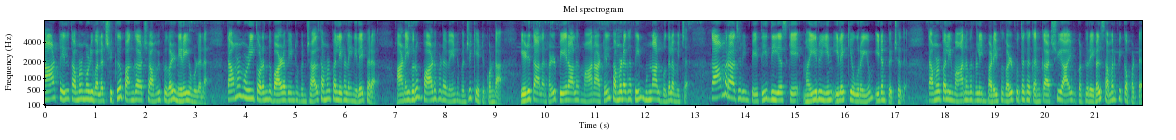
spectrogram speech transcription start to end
நாட்டில் தமிழ்மொழி வளர்ச்சிக்கு பங்காற்ற அமைப்புகள் நிறைய உள்ளன. தமிழ் மொழி தொடர்ந்து வாழ வேண்டும் என்றால் தமிழ் பள்ளிகளை நிலை பெற அனைவரும் பாடுபட வேண்டும் என்று கேட்டுக்கொண்டார். எழுத்தாளர்கள் பேராளர் மாநாட்டில் தமிழகத்தின் முன்னாள் முதலமைச்சர். காமராஜரின் பேத்தி டிஎஸ்கே மயூரியின் இலக்கிய உரையும் இடம்பெற்றது. தமிழ் பள்ளி மாணவர்களின் படைப்புகள் புத்தக கண்காட்சி ஆய்வு கட்டுரைகள் சமர்ப்பிக்கப்பட்டு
